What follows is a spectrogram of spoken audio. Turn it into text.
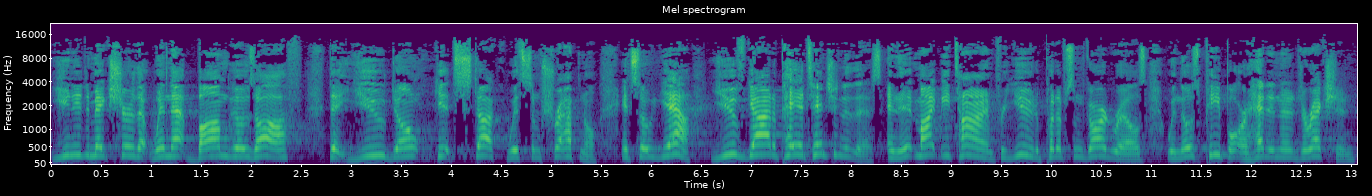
You need to make sure that when that bomb goes off, that you don't get stuck with some shrapnel. And so, yeah, you've got to pay attention to this. And it might be time for you to put up some guardrails when those people are headed in a direction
